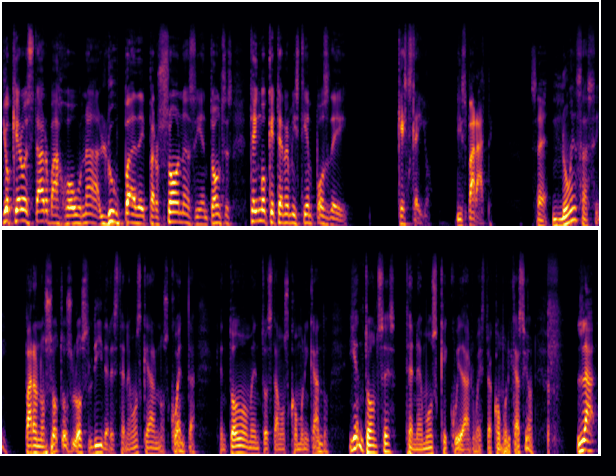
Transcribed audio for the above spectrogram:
yo quiero estar bajo una lupa de personas y entonces tengo que tener mis tiempos de, qué sé yo, disparate. Sí. No es así. Para nosotros los líderes tenemos que darnos cuenta que en todo momento estamos comunicando y entonces tenemos que cuidar nuestra comunicación. La-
